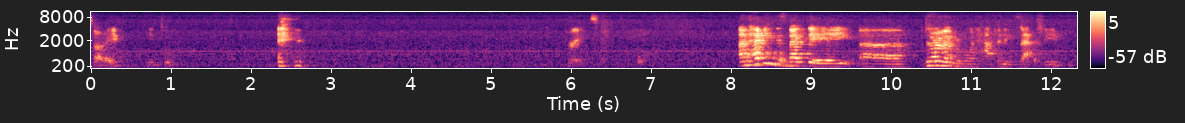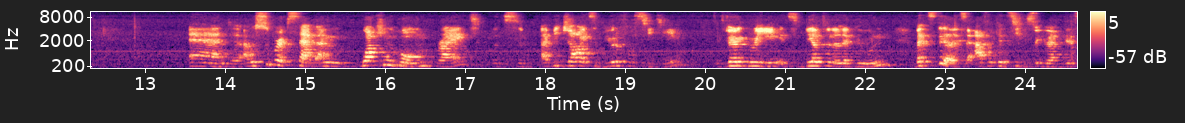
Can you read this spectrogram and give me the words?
Sorry. Need to. Great. I'm having this bad day. Uh, don't remember what happened exactly. And uh, I was super upset. I'm walking home, right? It's Abidjan, it's a beautiful city. It's very green. It's built on a lagoon, but still, it's an African city, so you have this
